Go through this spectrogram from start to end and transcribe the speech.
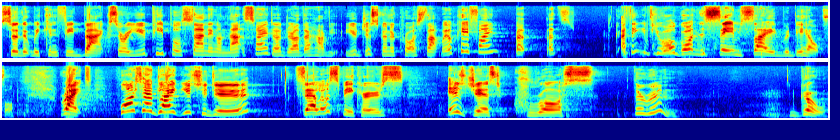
so that we can feed back. So, are you people standing on that side? I'd rather have you. You're just going to cross that way. Okay, fine. But that's, I think if you all go on the same side would be helpful. Right. What I'd like you to do, fellow speakers, is just cross the room. Go.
